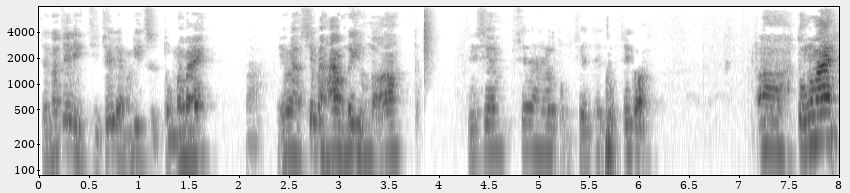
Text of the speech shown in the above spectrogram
讲到这里，举这两个例子，懂了没？啊，因为下面还有内容的啊，你先现在要懂先这懂这个啊，懂了没？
